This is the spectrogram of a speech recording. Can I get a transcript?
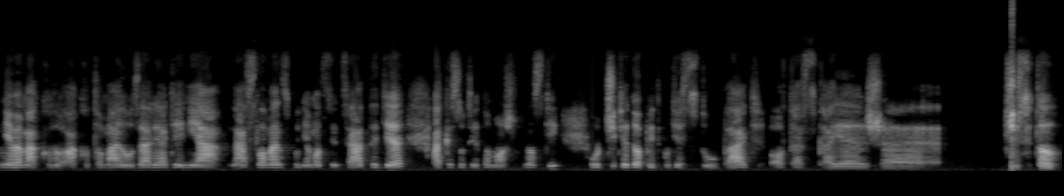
neviem, ako, ako to majú zariadenia na Slovensku, nemocnice a teda, aké sú tieto možnosti. Určite dopyt bude stúpať. Otázka je, že či si to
